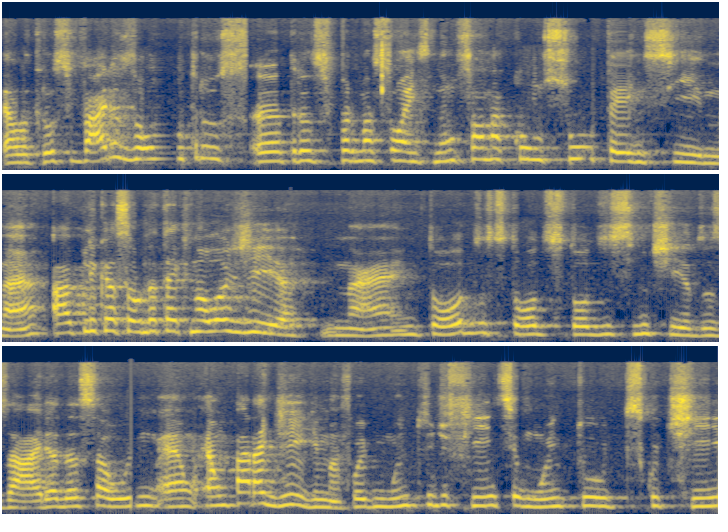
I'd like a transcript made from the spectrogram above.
ela trouxe várias outras uh, transformações, não só na consulta em si, né? A aplicação da tecnologia, né? Em todos, todos, todos os sentidos. A área da saúde é, é um paradigma. Foi muito difícil, muito discutido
